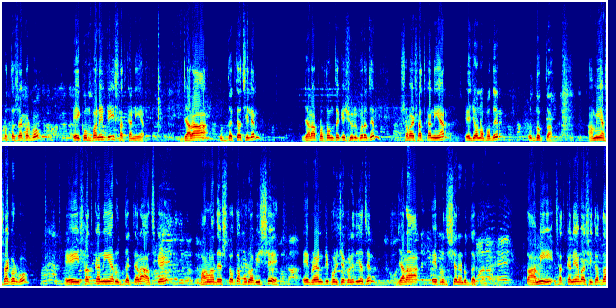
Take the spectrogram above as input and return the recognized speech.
প্রত্যাশা করব, এই কোম্পানিটি সাতকানিয়ার। যারা উদ্যোক্তা ছিলেন যারা প্রথম থেকে শুরু করেছেন, সবাই সাতকানিয়ার এই জনপদের উদ্যোক্তা। আমি আশা করব এই সাতকানিয়ার উদ্যোক্তারা আজকে বাংলাদেশ তথা পুরো বিশ্বে এই ব্র্যান্ডটি পরিচয় করে দিয়েছেন, যারা এই প্রতিষ্ঠানের উদ্যোক্তা। তা আমি সাতকানিয়াবাসী তথা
